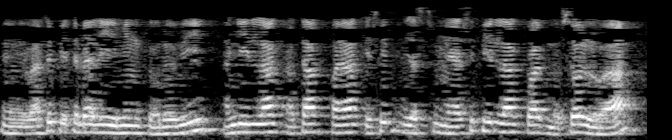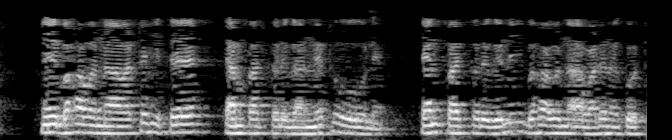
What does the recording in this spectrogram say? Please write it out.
වටපිට බැලීමෙන් තොර වී අඟිල්ලක් අතක් පයක් කිසි යසිපිල්ලක්වත් නොසොල්වා මේ භාවනාවට හිත තැම්පත් කරගන්නට ඕනේ. තැම්පත් කරගෙන භාවනා වඩනකොට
